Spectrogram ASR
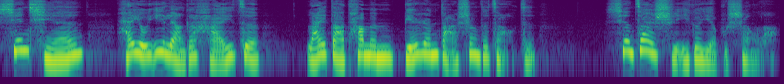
先前还有一两个孩子来打他们别人打剩的枣子，现在是一个也不剩了，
